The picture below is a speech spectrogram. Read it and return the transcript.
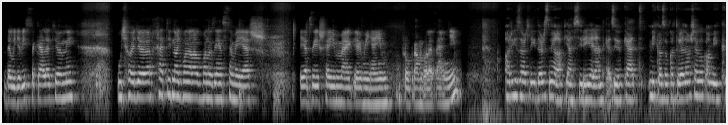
de ugye vissza kellett jönni. Úgyhogy hát így nagy vonalakban az én személyes érzéseim meg élményeim a programról ez ennyi. A Resort Leaders mi alapján szűri jelentkezőket? Mik azok a tulajdonságok, amik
